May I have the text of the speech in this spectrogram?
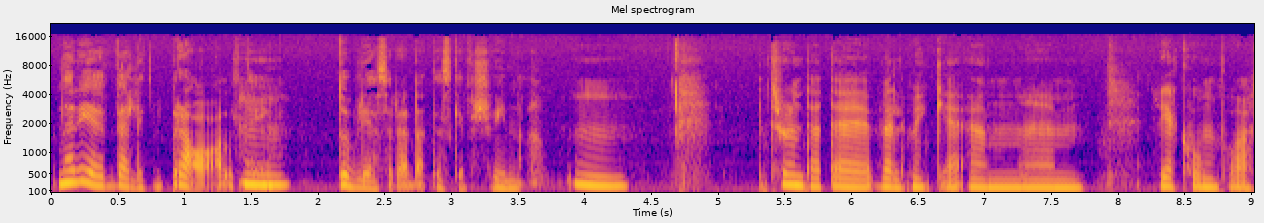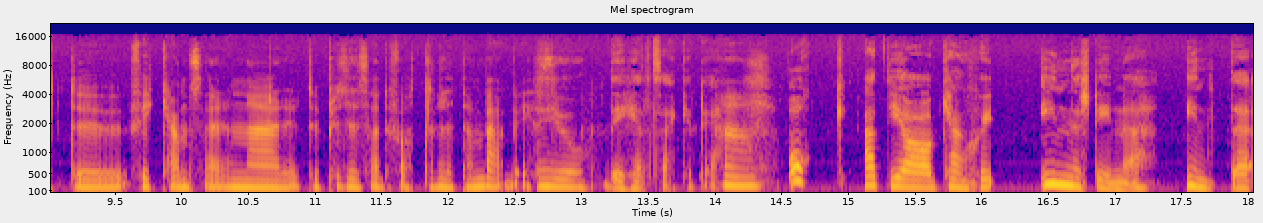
när det är väldigt bra allting, mm. då blir jag så rädd att det ska försvinna. Mm. Jag tror inte att det är väldigt mycket en um, reaktion på att du fick cancer när du precis hade fått en liten bebis? Jo, det är helt säkert det. Ja. Och att jag kanske innerst inne inte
